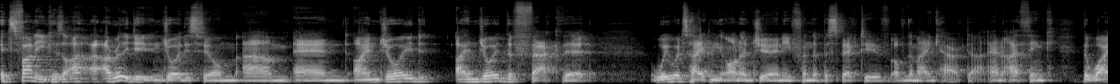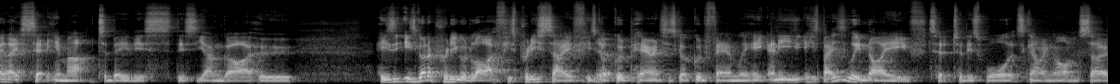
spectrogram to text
it's funny because I, I really did enjoy this film, um, and I enjoyed I enjoyed the fact that we were taking on a journey from the perspective of the main character, and I think the way they set him up to be this this young guy who. He's, he's got a pretty good life. He's pretty safe. He's Yeah. got good parents. He's got good family. He, and he, he's basically naive to, to this war that's going on. So,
